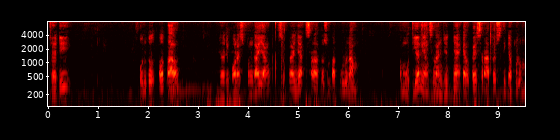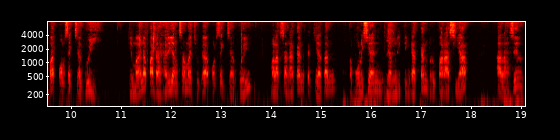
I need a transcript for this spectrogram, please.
Jadi untuk total dari Polres Bengkayang sebanyak 146 kemudian yang selanjutnya LP 134 Polsek Jagui di mana pada hari yang sama juga Polsek Jagui melaksanakan kegiatan kepolisian yang ditingkatkan berupa rahasia. Alhasil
